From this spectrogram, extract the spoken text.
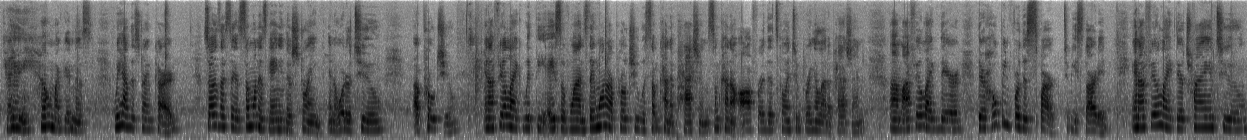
Okay, oh my goodness. We have the strength card. So as I said, someone is gaining their strength in order to approach you. And I feel like with the Ace of Wands, they want to approach you with some kind of passion, some kind of offer that's going to bring a lot of passion. Um, I feel like they're they're hoping for this spark to be started. And I feel like they're trying to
